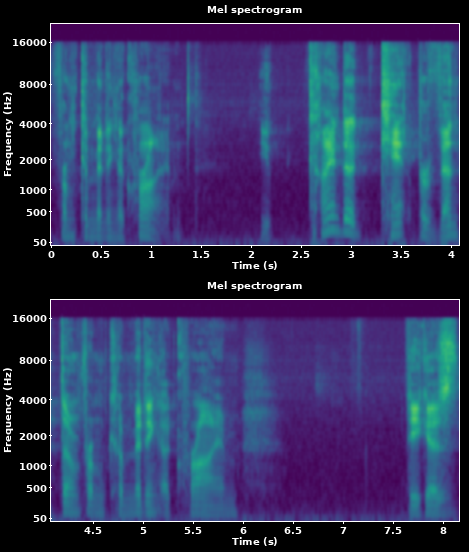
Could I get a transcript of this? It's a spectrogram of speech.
from committing a crime. You kind of can't prevent them from committing a crime because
